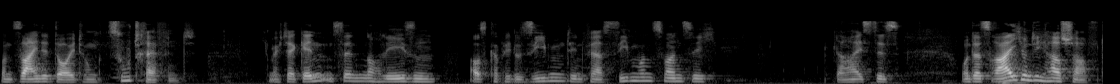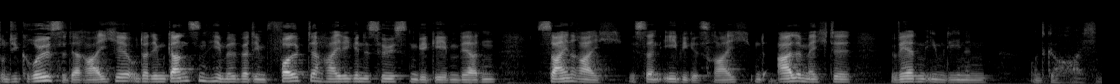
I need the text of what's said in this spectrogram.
und seine Deutung zutreffend. Ich möchte ergänzend noch lesen aus Kapitel 7, den Vers 27. Da heißt es, und das Reich und die Herrschaft und die Größe der Reiche unter dem ganzen Himmel wird dem Volk der Heiligen des Höchsten gegeben werden. Sein Reich ist ein ewiges Reich und alle Mächte werden ihm dienen und gehorchen.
